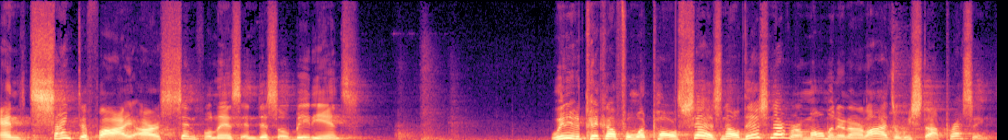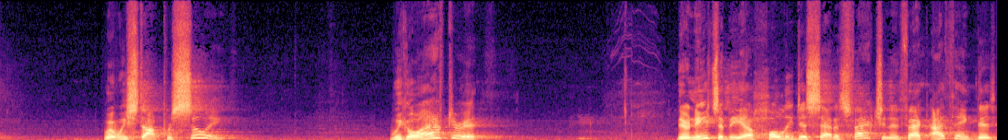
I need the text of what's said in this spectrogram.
and sanctify our sinfulness and disobedience. We need to pick up from what Paul says. No, there's never a moment in our lives where we stop pressing, where we stop pursuing. We go after it. There needs to be a holy dissatisfaction. In fact, I think that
